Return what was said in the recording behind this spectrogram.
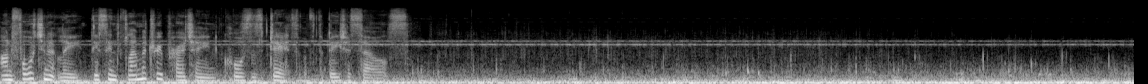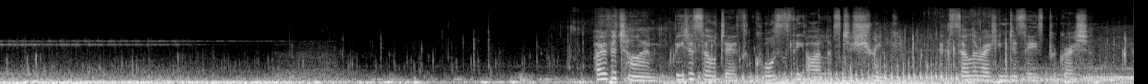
Unfortunately, this inflammatory protein causes death of the beta cells. Over time, beta cell death causes the islets to shrink, accelerating disease progression.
